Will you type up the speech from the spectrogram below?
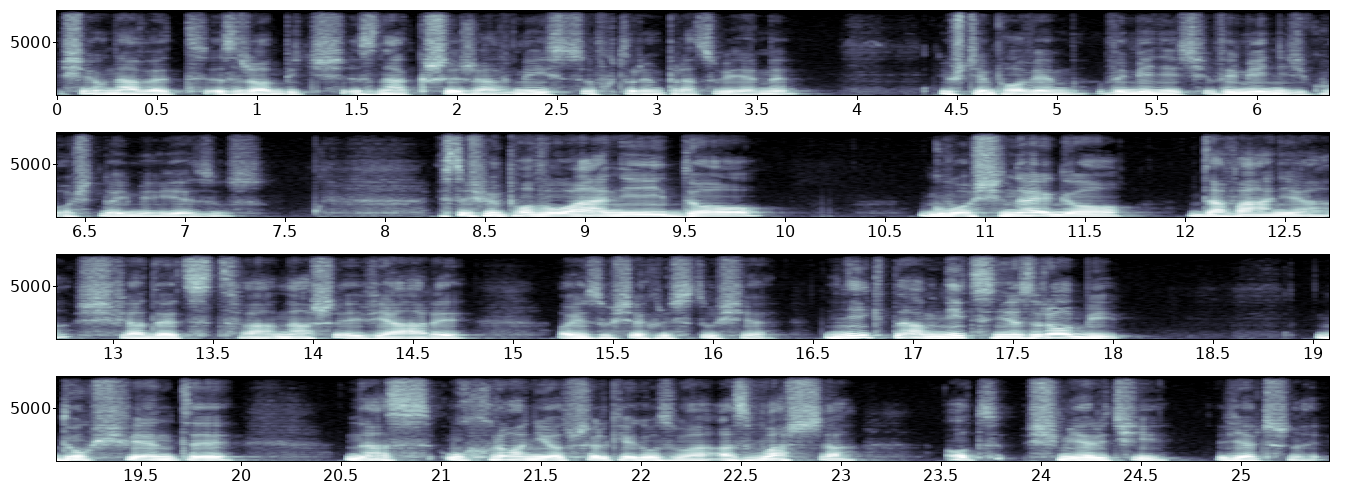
się nawet zrobić znak krzyża w miejscu, w którym pracujemy. Już nie powiem wymienić, wymienić głośno imię Jezus. Jesteśmy powołani do głośnego dawania świadectwa naszej wiary o Jezusie Chrystusie. Nikt nam nic nie zrobi. Duch Święty nas uchroni od wszelkiego zła, a zwłaszcza od śmierci wiecznej.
